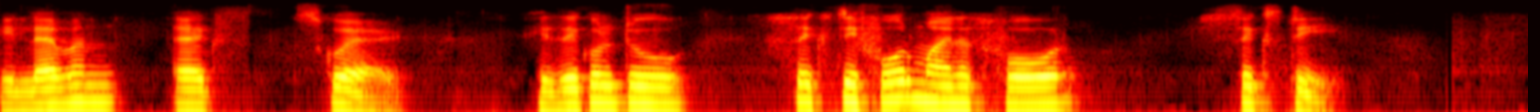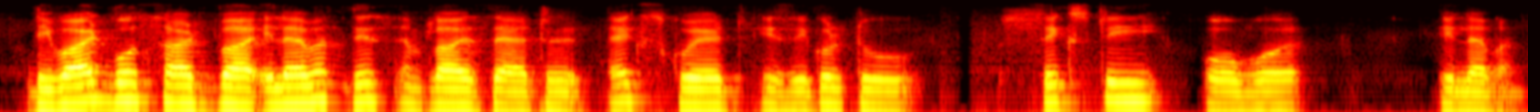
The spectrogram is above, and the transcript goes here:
11x squared is equal to 64 minus 4 60 divide both sides by 11 this implies that x squared is equal to 60 over 11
